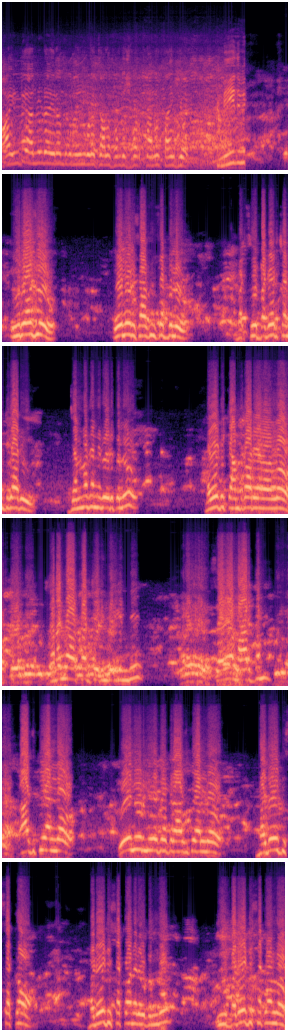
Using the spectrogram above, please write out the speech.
ఆ ఇంటి అల్లుడు అయినందుకు నేను కూడా చాలా సంతోషపడుతున్నాను. థ్యాంక్ యూ మీది ఈరోజు ఏలూరు శాసనసభ్యులు శ్రీ బడేటి చంటి గారి జన్మదిన వేడుకలు ఐఐటి క్యాంప్ కార్యాలయంలో ఘనంగా ఏర్పాటు చేయడం జరిగింది. సేవా మార్గం రాజకీయాల్లో ఏలూరు నియోజకవర్గ రాజకీయాల్లో బడేటి శకం బడేటి శకం అనేది ఒకటి ఉంది. ఈ బడేటి శకంలో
